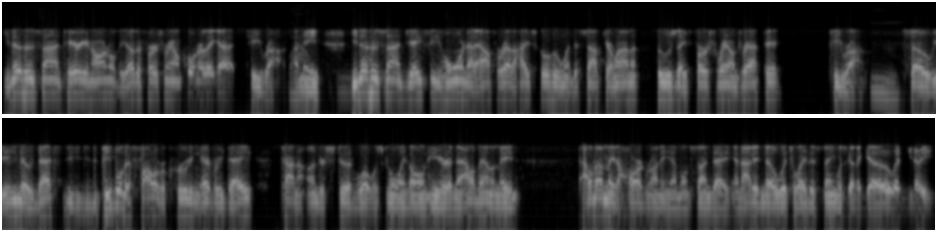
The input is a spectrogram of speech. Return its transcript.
You know who signed Terrion Arnold, the other first round corner they got? T. Rob. I mean, you know who signed Jaycee Horn out of Alpharetta High School, who went to South Carolina, who was a first round draft pick? T. Rob. Hmm. So you know that's the, the people that follow recruiting every day kind of understood what was going on here, and Alabama made Alabama made a hard run at him on Sunday, and I didn't know which way this thing was going to go. And you know, he,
